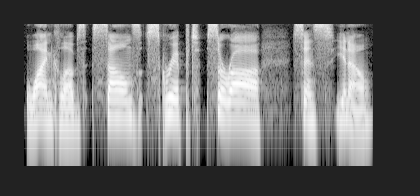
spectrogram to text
Wine Club's Sans Script Syrah. Since, you know,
